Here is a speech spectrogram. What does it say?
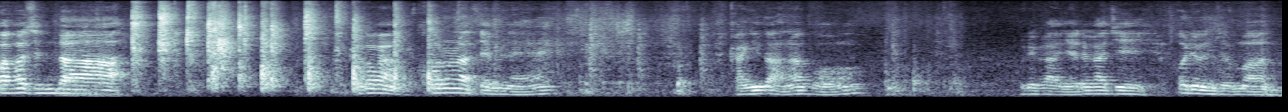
반갑습니다 그동안 코로나 때문에 강의도 안 하고 우리가 여러 가지 어려운 점은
